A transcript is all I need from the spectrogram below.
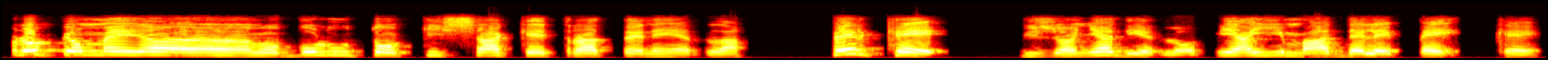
proprio me, uh, voluto chissà che trattenerla perché bisogna dirlo Miyama ha delle pecche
